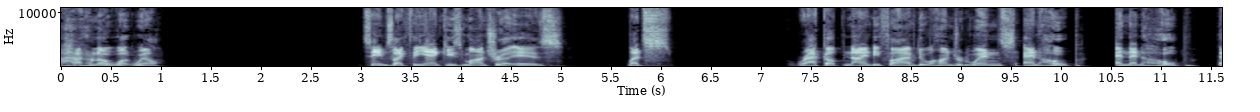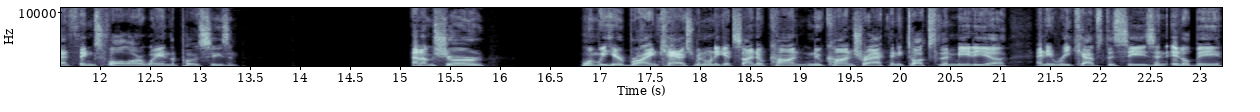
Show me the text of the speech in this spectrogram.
I don't know what will. Seems like the Yankees' mantra is let's rack up 95 to 100 wins and hope, and then hope that things fall our way in the postseason. And I'm sure when we hear Brian Cashman, when he gets signed a con- new contract and he talks to the media and he recaps the season, it'll be,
